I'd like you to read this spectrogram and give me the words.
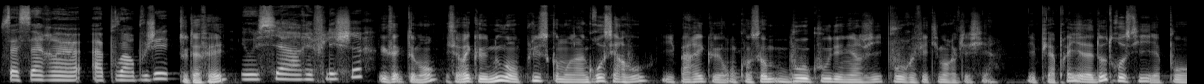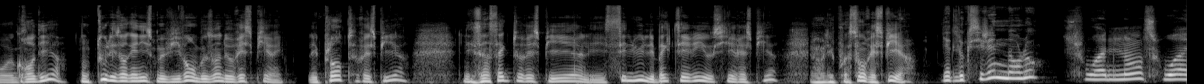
ça sert euh, à pouvoir bouger. Tout à fait, Et aussi à réfléchir. exactement. Et c'est vrai que nous, en plus, comme on a un gros cerveau, il paraît qu'on consomme beaucoup d'énergie pour effectivement réfléchir. Et puis après, il y en a d'autres aussi, il y a pour grandir. Donc tous les organismes vivants ont besoin de respirer. Les plantes respirent, les insectes respirent, les cellules, les bactéries aussi respirent. Alors les poissons respirent. Il y a de l'oxygène dans l'eau? Soit non, soit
